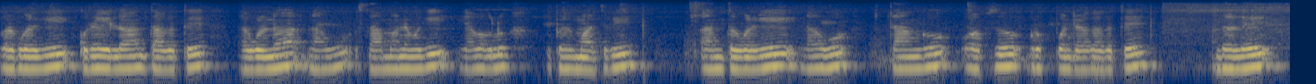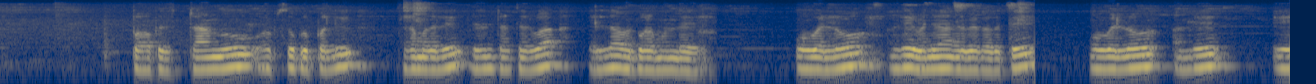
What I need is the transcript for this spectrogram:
ವರ್ಗಗಳಿಗೆ ಕೊನೆ ಇಲ್ಲ ಅಂತ ಆಗುತ್ತೆ ಅವುಗಳನ್ನ ನಾವು ಸಾಮಾನ್ಯವಾಗಿ ಯಾವಾಗಲೂ ಉಪಯೋಗ ಮಾಡ್ತೀವಿ. ಅಂಥವುಗಳಿಗೆ ನಾವು ಸ್ಟ್ರಾಂಗು ವರ್ಬ್ಸು ಗ್ರೂಪ್ ಅಂತ ಹೇಳೋಕ್ಕಾಗುತ್ತೆ. ಅದರಲ್ಲಿ ಪಾಪ ಸ್ಟ್ರಾಂಗು ವರ್ಬ್ಸು ಗ್ರೂಪಲ್ಲಿ ಪ್ರಥಮದಲ್ಲಿ ಪ್ರೆಸೆಂಟ್ ಟೆನ್ಸ್ನಲ್ಲಿರುವ ಎಲ್ಲ ವರ್ಬ್ಗಳ ಮುಂದೆ. ಓವೆಲ್ಲು ಅಂದರೆ ವ್ಯಂಜನ ಇರಬೇಕಾಗುತ್ತೆ. ಓವೆಲ್ಲು ಅಂದರೆ A,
